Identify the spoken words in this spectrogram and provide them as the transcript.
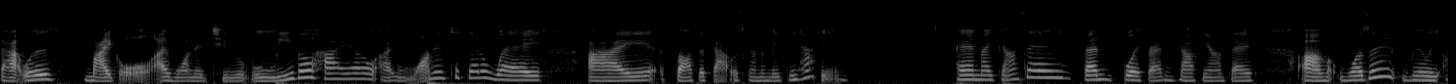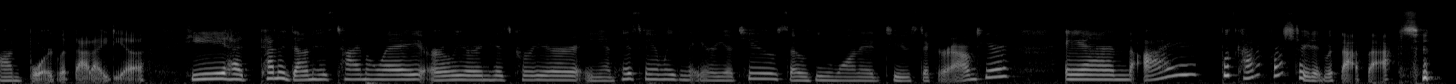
That was my goal. I wanted to leave Ohio. I wanted to get away. I thought that that was going to make me happy. And my fiance, then boyfriend, now fiance, um, wasn't really on board with that idea. He had kind of done his time away earlier in his career, and his family's in the area too, so he wanted to stick around here. And I was kind of frustrated with that fact.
